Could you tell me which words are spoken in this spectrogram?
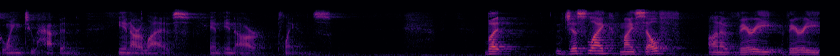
going to happen in our lives and in our plans. But just like myself on a very, very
